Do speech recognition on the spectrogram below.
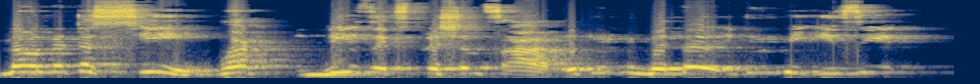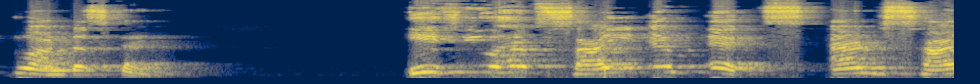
Now let us see what these expressions are. It will be better, it will be easy to understand. If you have psi mx and psi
